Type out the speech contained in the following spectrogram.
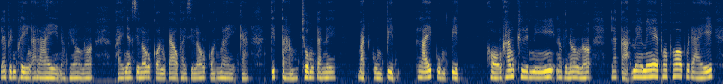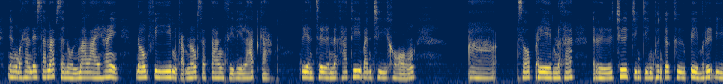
และเป็นเพลงอะไรนะพี่น้องเนาะ ไผยังสิร้องก่อนเก่าไผสิร้องก่อนใหม่กะติดตามชมกันในบัตรกลุ่มปิด ไลฟ์กลุ่มปิดของค่ำคืนนี้เนาะพี่น้องเนาะและกะแม่แม่พ่อพ่อผู้ใด ยังบทันได้สนับสนุนมาลายให้น้องฟิล์มกับน้องสตังศิริรัตน์กะ เรียนเชิญนะคะที่บัญชีของอซอเปรมนะคะ หรือชื่อจริง ๆ เพื่อนก็คือเปรมฤดี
